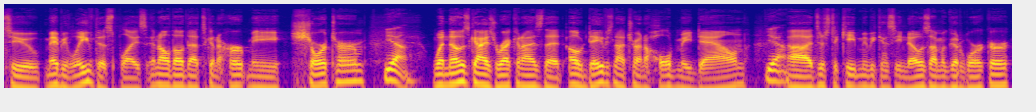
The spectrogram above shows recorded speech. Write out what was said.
to maybe leave this place and although that's going to hurt me short term Yeah. when those guys recognize that oh Dave's not trying to hold me down Yeah. uh, just to keep me because he knows I'm a good worker.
